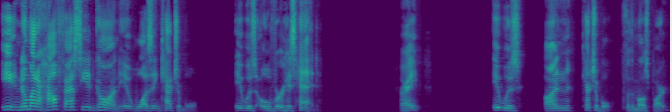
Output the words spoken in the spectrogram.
He, no matter how fast he had gone, it wasn't catchable. It was over his head. Right? It was uncatchable for the most part.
